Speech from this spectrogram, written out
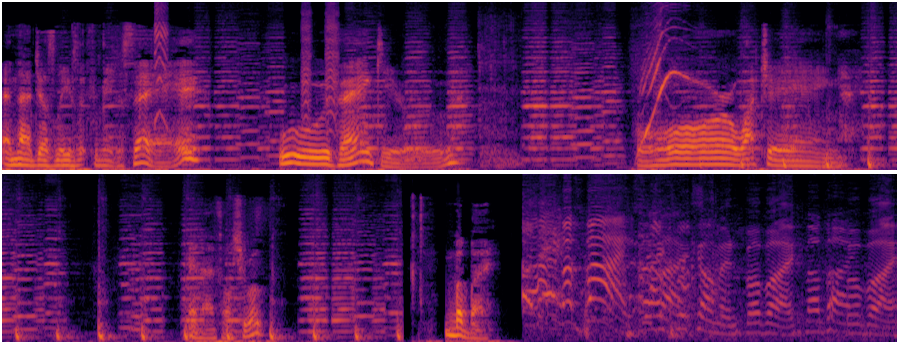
And that just leaves it for me to say, ooh, thank you for watching. And that's all she wrote. Bye-bye. Bye-bye. Thanks for coming. Bye-bye. Bye-bye. Bye-bye.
